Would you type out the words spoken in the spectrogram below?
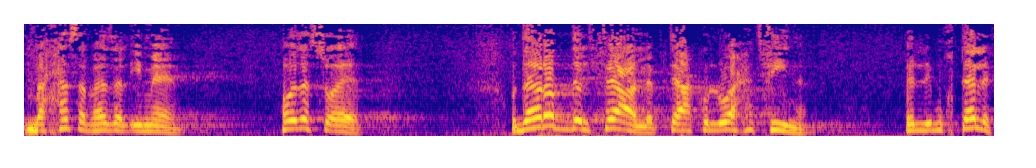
بحسب هذا الإيمان. هو ده السؤال. وده رد الفعل بتاع كل واحد فينا اللي مختلف.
